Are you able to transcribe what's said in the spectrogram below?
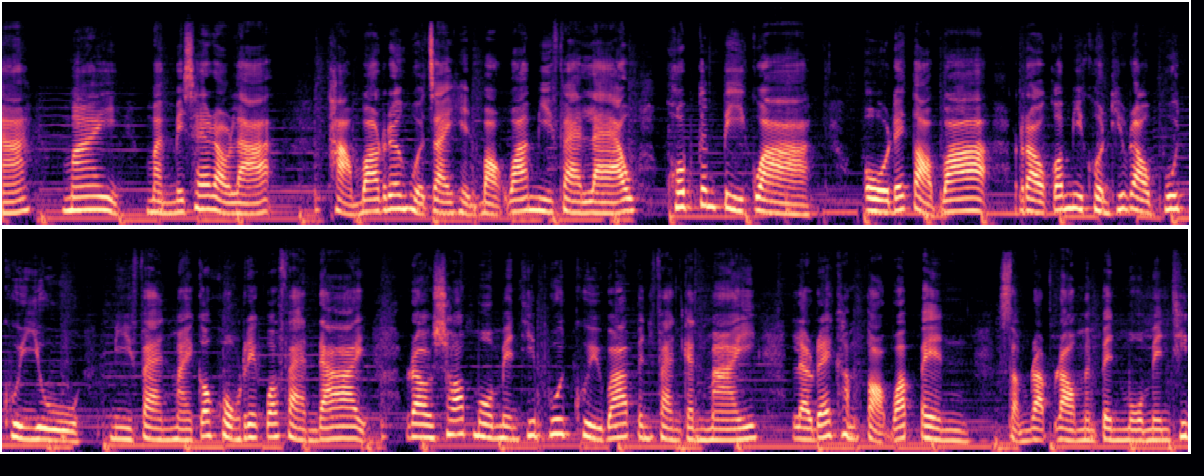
นะ ไม่ มันไม่ใช่เราละ ถามว่าเรื่องหัวใจเห็นบอกว่ามีแฟนแล้วคบกันปีกว่า โอได้ตอบว่า เราก็มีคนที่เราพูดคุยอยู่ มีแฟนไหมก็คงเรียกว่าแฟนได้ เราชอบโมเมนต์ที่พูดคุยว่าเป็นแฟนกันไหม แล้วได้คำตอบว่าเป็นสำหรับเรามันเป็นโมเมนต์ที่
